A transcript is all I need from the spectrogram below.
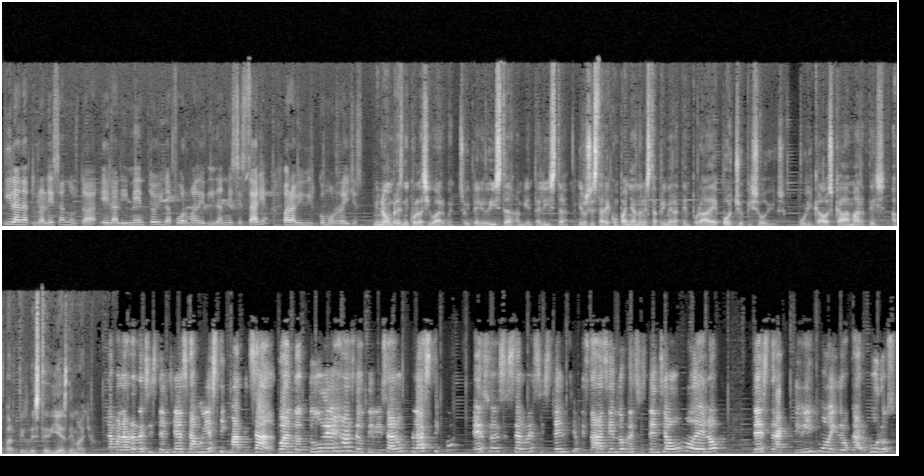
y la naturaleza nos da el alimento y la forma de vida necesaria para vivir como reyes. Mi nombre es Nicolás Ibargüen, soy periodista, ambientalista y los estaré acompañando en esta primera temporada de ocho episodios, publicados cada martes a partir de este 10 de mayo. La palabra resistencia está muy estigmatizada. Cuando tú dejas de utilizar un plástico, eso es ser resistencia. Estás haciendo resistencia a un modelo de extractivismo de hidrocarburos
